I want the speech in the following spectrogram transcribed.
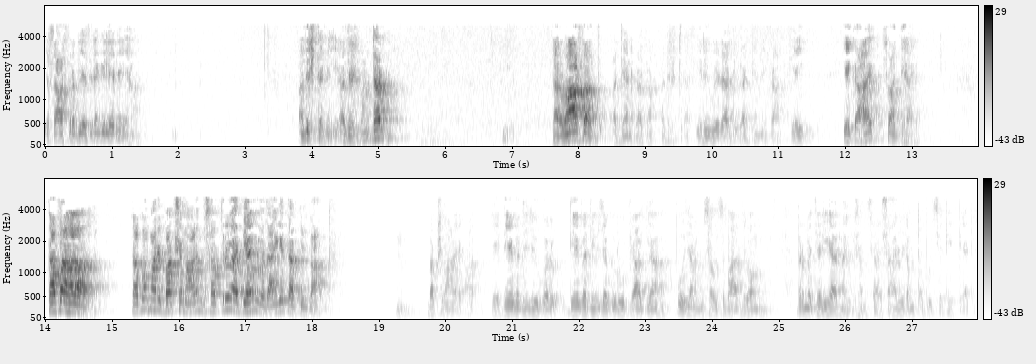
ये शास्त्र बेचने के लिए नहीं यहाँ। अदृष्ट के लिए, अदृष्ट मान धर्म। धर्मार्थ अध्ययन करना, अदृष्ट। ऋग्वेद आदि का अध्ययन कहा। यही एक कहा है, स्वाध्याय। तप तप हमारे बक्षमाण सत्रहवें अध्याय में बताएँगे तप की बात। बक्षमाण देवद्विज गुरु देवद्विज गुरु प्राज्ञ, पूजनम शौच मार्जवम ब्रह्मचर्या संसार शारीरम तपुष्यति इत्यादि।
